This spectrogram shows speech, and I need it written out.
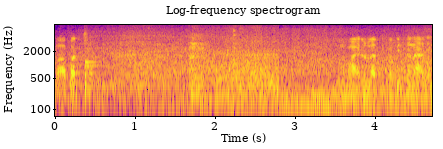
Babat siya. Ito naman idol natin natin.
